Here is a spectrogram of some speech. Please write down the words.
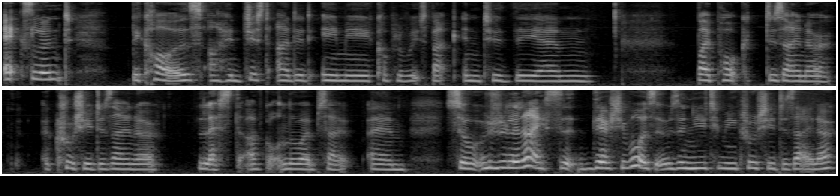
excellent, because I had just added Amy a couple of weeks back into the um, BIPOC designer, crochet designer list that I've got on the website. Um, so it was really nice that there she was. It was a new to me crochet designer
